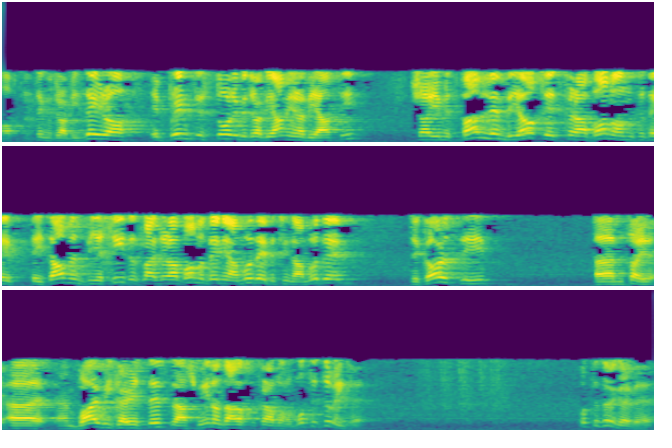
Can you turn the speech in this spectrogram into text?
after the thing with Rabbi Zera, it brings this story with Rabbi Ami and Rabbi Asi. Shayu mispalim biyachid karabanon because they they daven biyachidus like the rabbanon beni amudim between amudim. The garsi, um, sorry, uh, and why we go is this? Lashmin on dalach karabanon. What's it doing here? What's it doing over here?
